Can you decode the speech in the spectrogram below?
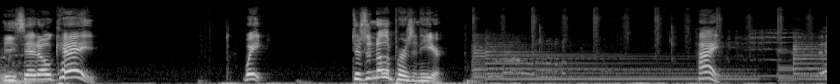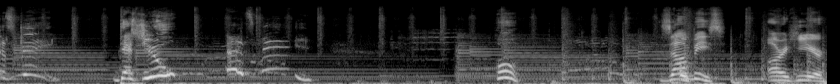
He said okay. Wait, there's another person here. Hi, That's me. that's you? That's me. Oh, zombies are here.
